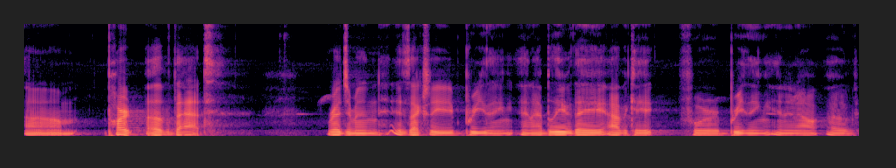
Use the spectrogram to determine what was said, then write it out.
Um, part of that regimen is actually breathing, and I believe they advocate for breathing in and out of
